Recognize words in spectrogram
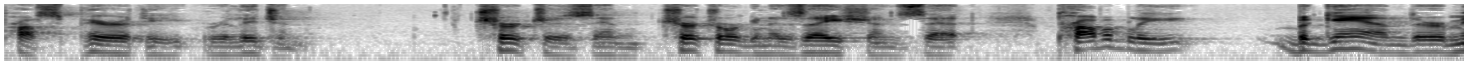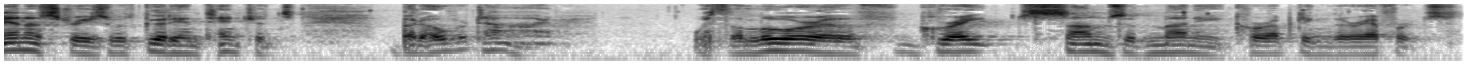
prosperity religion. Churches and church organizations that probably began their ministries with good intentions, but over time, with the lure of great sums of money corrupting their efforts,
